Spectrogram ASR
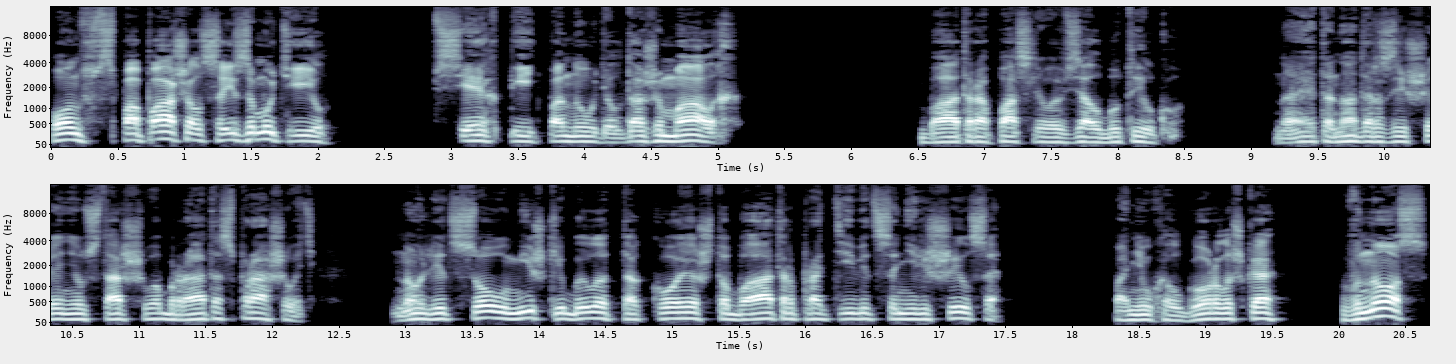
он вспопашился и замутил. Всех пить понудил, даже малых. Батор опасливо взял бутылку. На это надо разрешение у старшего брата спрашивать. Но лицо у Мишки было такое, что Баатр противиться не решился. Понюхал горлышко. В нос!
